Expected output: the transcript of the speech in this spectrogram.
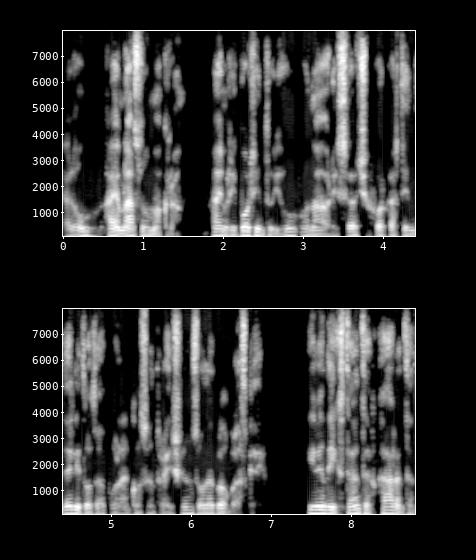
Hello, I am Laszlo Makra. I am reporting to you on our research forecasting daily total pollen concentrations on a global scale. Given the extent of current and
